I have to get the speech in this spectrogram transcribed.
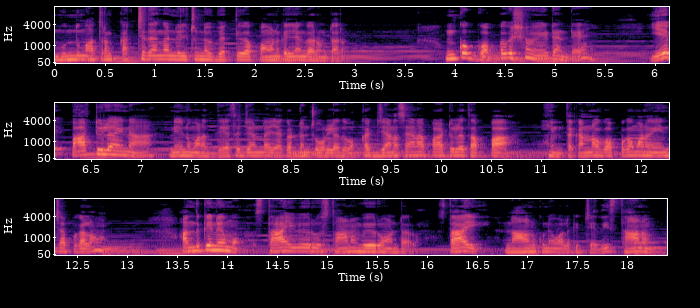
ముందు మాత్రం ఖచ్చితంగా నిల్చున్న వ్యక్తిగా పవన్ కళ్యాణ్ గారు ఉంటారు. ఇంకో గొప్ప విషయం ఏంటంటే ఏ పార్టీలో అయినా నేను మన దేశ జెండా ఎగడ్డం చూడలేదు. ఒక్క జనసేన పార్టీలో తప్ప ఇంతకన్నా గొప్పగా మనం ఏం చెప్పగలం? అందుకేనేమో స్థాయి వేరు స్థానం వేరు అంటారు. స్థాయి నా అనుకునే వాళ్ళకి ఇచ్చేది స్థానం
